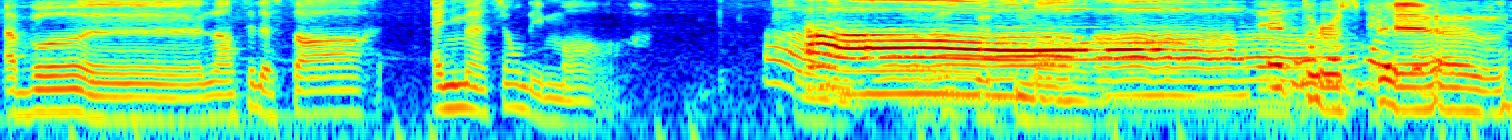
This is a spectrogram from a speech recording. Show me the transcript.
Elle va euh, lancer le sort Animation des morts. Ah. Counter spell!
